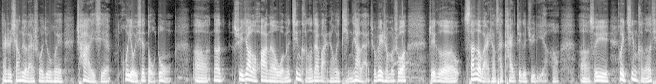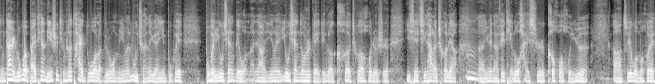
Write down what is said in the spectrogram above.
但是相对来说就会差一些，会有一些抖动。啊，那睡觉的话呢，我们尽可能在晚上会停下来。就为什么说这个三个晚上才开这个距离啊？呃，所以会尽可能的停。但是如果白天临时停车太多了，比如我们因为路权的原因不会。不会优先给我们，让因为优先都是给这个客车或者是一些其他的车辆，嗯，因为南非铁路还是客货混运，啊，所以我们会，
